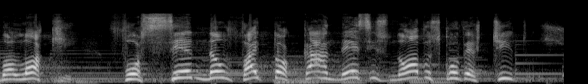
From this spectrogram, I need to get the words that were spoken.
Moloque, você não vai tocar nesses novos convertidos.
